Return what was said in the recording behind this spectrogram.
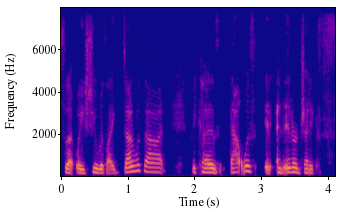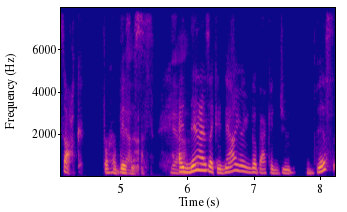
so that way she was like done with that because that was an energetic suck for her Yes. business Yeah. and then I was like, and now you're going to go back and do this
